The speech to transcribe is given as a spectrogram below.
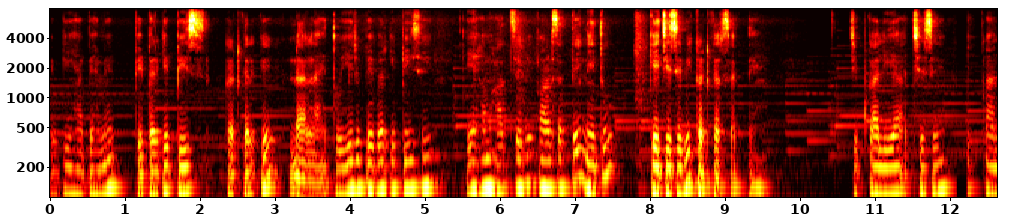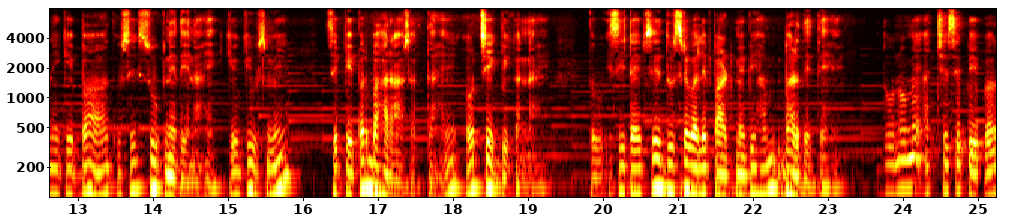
क्योंकि यहाँ पे हमें पेपर के पीस कट करके डालना है। तो ये जो पेपर के पीस है, ये हम हाथ से भी फाड़ सकते हैं, नहीं तो कैची से भी कट कर सकते हैं। चिपका लिया अच्छे से। चिपकाने के बाद उसे सूखने देना है, क्योंकि उसमें से पेपर बाहर आ सकता है और चेक भी करना है। तो इसी टाइप से दूसरे वाले पार्ट में भी हम भर देते हैं। दोनों में अच्छे से पेपर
